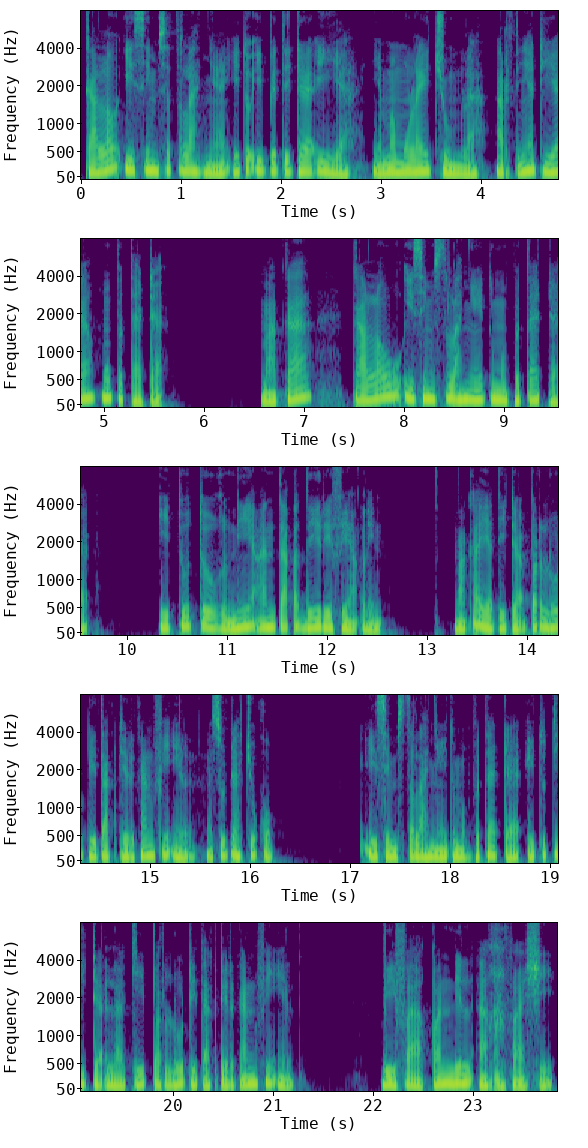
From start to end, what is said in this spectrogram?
kalau isim setelahnya itu ibtidaiyah yang memulai jumlah, artinya dia mubtada. Maka kalau isim setelahnya itu mubtada, itu tughni an taqdiri fi'lin. Maka ya tidak perlu ditakdirkan fi'il, nah, sudah cukup isim setelahnya itu mubtada, itu tidak lagi perlu ditakdirkan fi'il. Wifaqan lil akhfashi.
